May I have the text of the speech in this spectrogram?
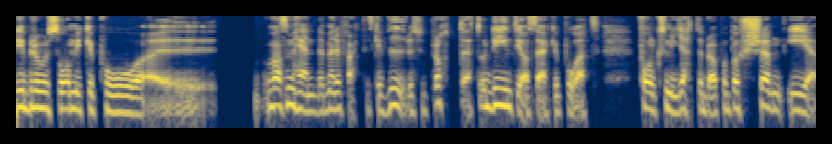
det, beror så mycket på eh, vad som händer med det faktiska virusutbrottet. Och det är inte jag säker på att folk som är jättebra på börsen är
